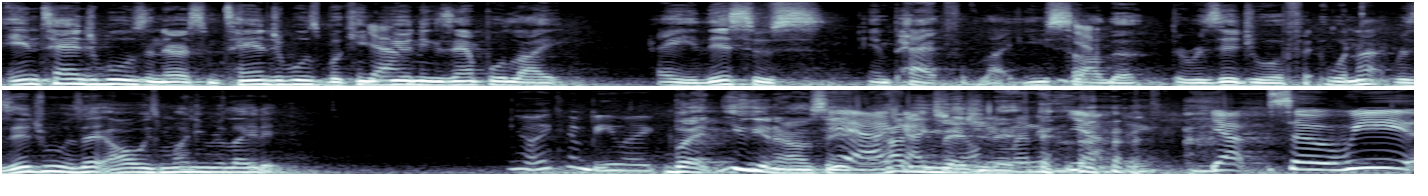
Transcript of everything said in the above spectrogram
intangibles and there are some tangibles. But can you give an example? Like, hey, this is impactful. Like you saw Yeah. the the residual effect. Well, not residual. Is that always money related? No, it can be like. But you get what I'm saying. Yeah, I How do got you you. measure that? Yeah. Yep. So we,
